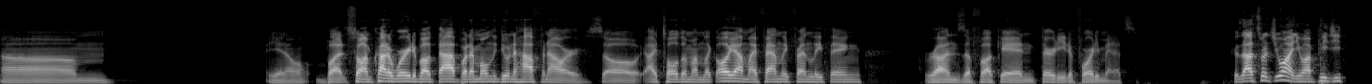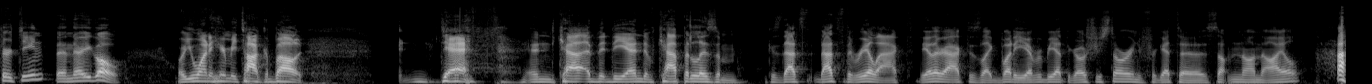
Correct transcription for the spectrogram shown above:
Um, you know, but so I'm kind of worried about that, but I'm only doing a half an hour. So I told him, I'm like, oh yeah, my family friendly thing runs a fucking 30 to 40 minutes. Because that's what you want. You want PG 13? Then there you go. Or you want to hear me talk about death and ca- the end of capitalism because that's that's the real act. The other act is like, buddy, you ever be at the grocery store and you forget to something on the aisle?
